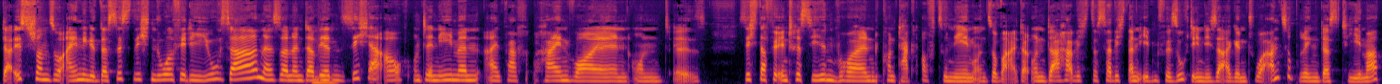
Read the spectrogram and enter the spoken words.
da ist schon so einige, das ist nicht nur für die User, ne, sondern da mhm. werden sicher auch Unternehmen einfach rein wollen und äh, sich dafür interessieren wollen, Kontakt aufzunehmen und so weiter. Und da habe ich, das habe ich dann eben versucht, in dieser Agentur anzubringen, das Thema.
